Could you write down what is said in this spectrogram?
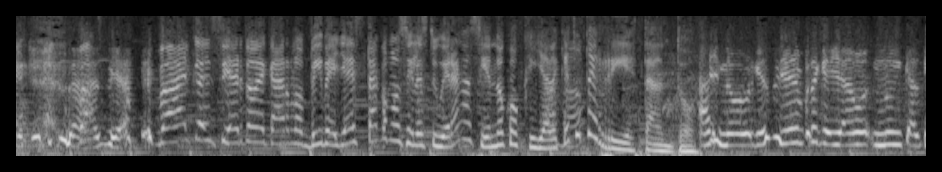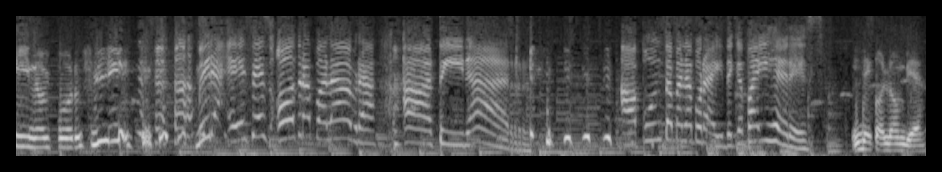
Gracias. Va al concierto de Carlos Vive. Ya está como si le estuvieran haciendo cosquilla. ¿De qué tú te ríes tanto? Ay, no, porque siempre que llamo nunca atino y por fin. Mira, esa es otra palabra. Atinar. Apúntamela por ahí. ¿De qué país eres? De Colombia,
